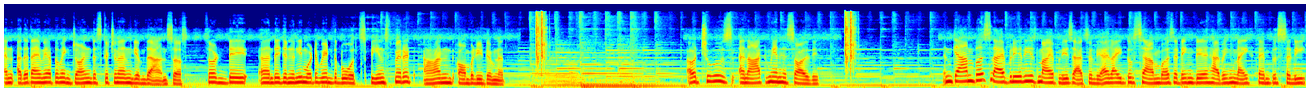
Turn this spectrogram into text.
and other time we have to make joint discussion and give the answers. So they uh, they generally motivate the both team spirit and competitiveness. I would choose anatomy and histology. In campus, library is my place actually. I like those chambers sitting there, having nice time to study,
